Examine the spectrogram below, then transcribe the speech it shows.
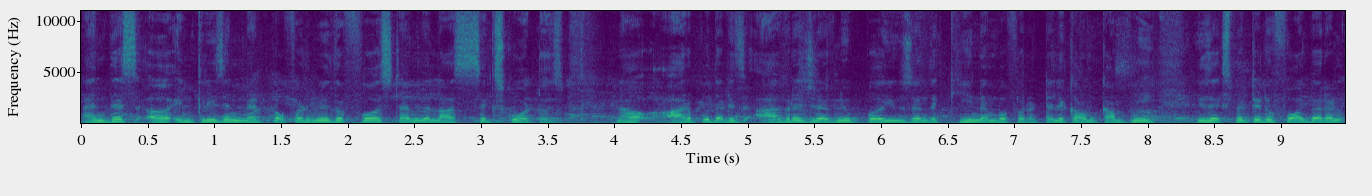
and this uh, increase in net profit will be the first time in the last six quarters. Now, ARPU, that is average revenue per user, and the key number for a telecom company, is expected to fall by around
